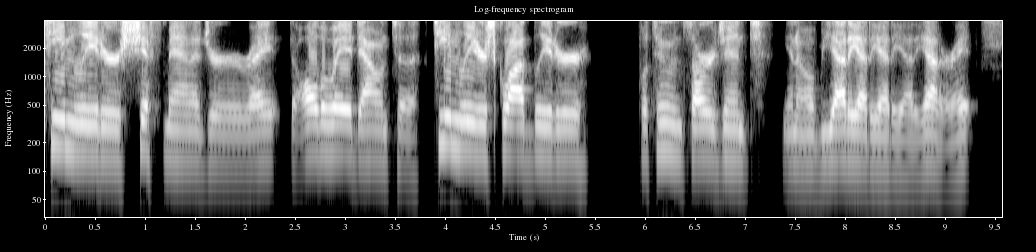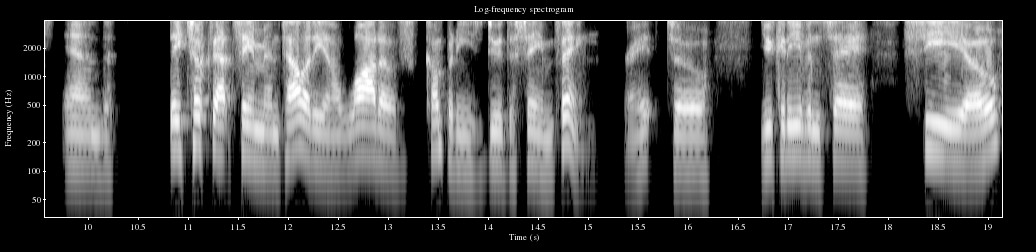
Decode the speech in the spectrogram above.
team leader, shift manager, right? All the way down to team leader, squad leader, platoon sergeant, you know, yada, yada, yada, yada, yada, right? And they took that same mentality, and a lot of companies do the same thing, right? So you could even say CEO,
